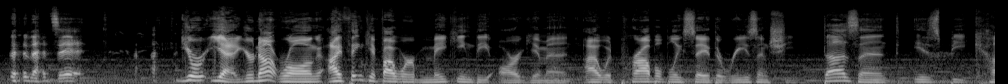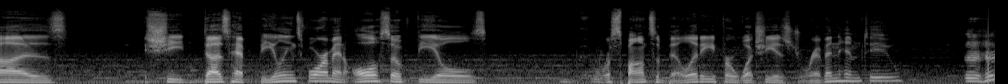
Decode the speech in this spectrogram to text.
That's it. you're yeah you're not wrong i think if i were making the argument i would probably say the reason she doesn't is because she does have feelings for him and also feels responsibility for what she has driven him to Mm-hmm.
